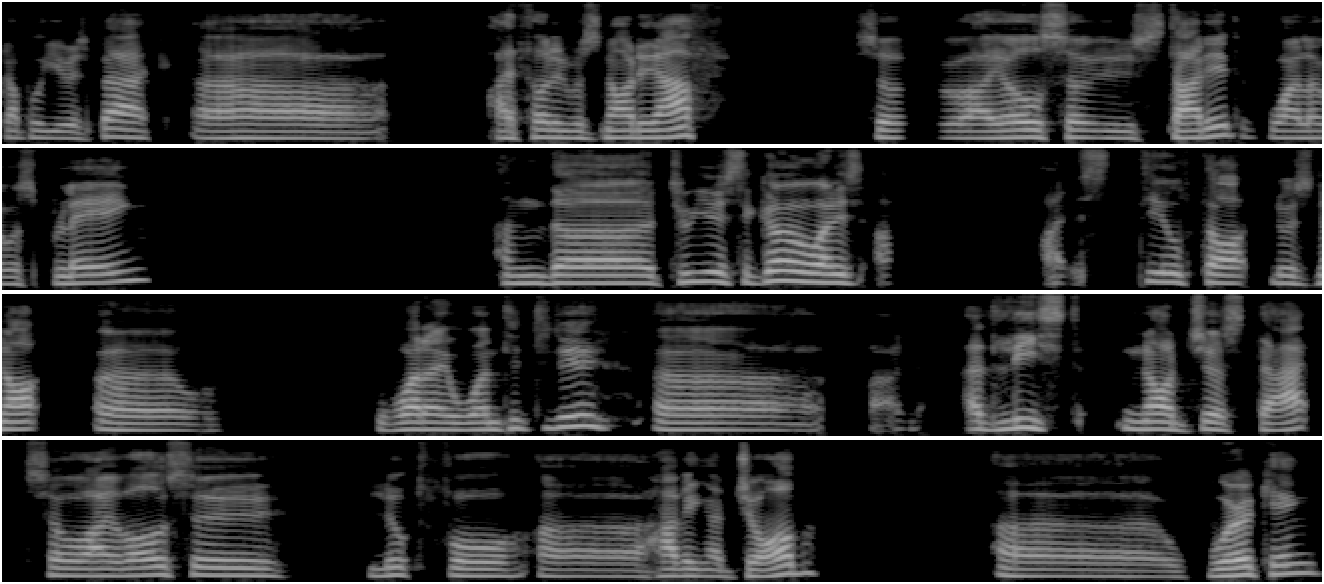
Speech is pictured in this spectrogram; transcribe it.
couple years back uh i thought it was not enough. So i also studied while i was playing and uh, two years ago, I, I still thought it was not uh, what I wanted to do. Uh, at least not just that. So I've also looked for uh, having a job, uh, working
